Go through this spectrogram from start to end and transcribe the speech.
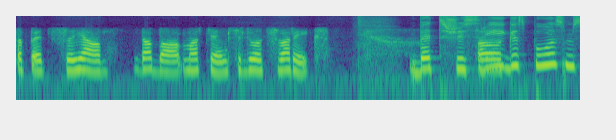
Tāpēc, jā, dabā marķējums ir ļoti svarīgs. Bet šis Rīgas posms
